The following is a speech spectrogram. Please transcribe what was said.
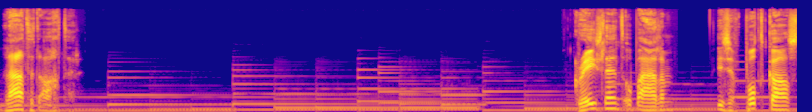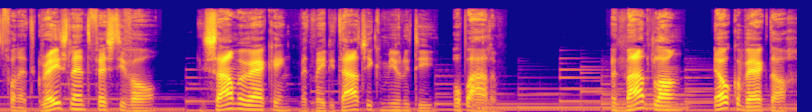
Laat het achter. Graceland op Adem is een podcast van het Graceland Festival in samenwerking met meditatiecommunity op Adem. Een maand lang, elke werkdag,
